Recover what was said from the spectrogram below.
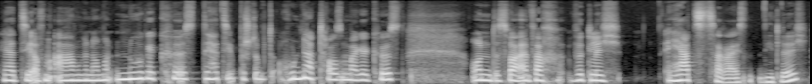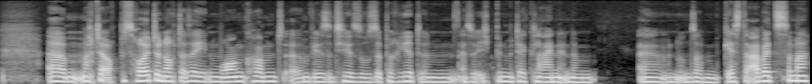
Er hat sie auf den Arm genommen und nur geküsst. Der hat sie bestimmt hunderttausendmal geküsst. Und es war einfach wirklich herzzerreißend niedlich. Ähm, macht er auch bis heute noch, dass er jeden Morgen kommt. Ähm, wir sind hier so separiert. Im, also ich bin mit der Kleinen in, einem, äh, in unserem Gästearbeitszimmer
